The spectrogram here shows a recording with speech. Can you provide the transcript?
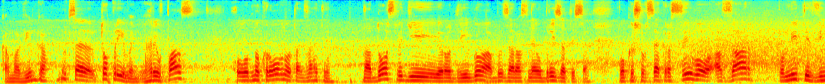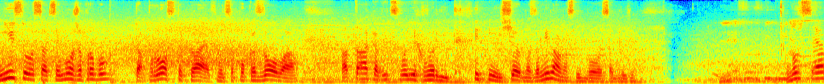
Камавінка. Ну, це топ-рівень. Гри в пас, холоднокровно, так знаєте, на досвіді Родріго, аби зараз не обрізатися. Поки що все красиво. Азар помітив Вінісіуса, це може пробувати. Та просто кайф. Ну це показова атака від своїх воріт. Ще одна заміна у нас відбулася, друзі. Ну все,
